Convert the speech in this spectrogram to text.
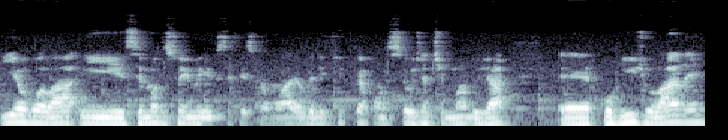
E eu vou lá e você manda o seu e-mail que você fez formulário, eu verifico o que aconteceu, já te mando já, é, corrijo lá, né?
